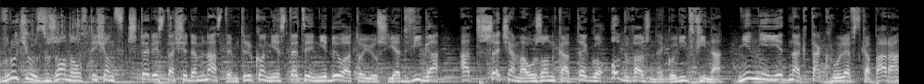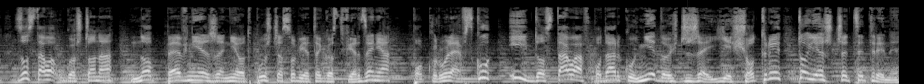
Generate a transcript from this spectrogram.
Wrócił z żoną w 1417, tylko niestety nie była to już Jadwiga, a trzecia małżonka tego odważnego Litwina. Niemniej jednak ta królewska para została ugoszczona, no pewnie, że nie odpuszczę sobie tego stwierdzenia, po królewsku i dostała w podarku nie dość, że jesiotry, to jeszcze cytryny.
